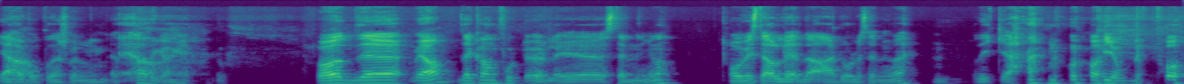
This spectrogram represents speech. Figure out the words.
Jeg har gått på den smellen et par ganger. Og det, ja, det kan fort ødelegge stemningen, da. Og hvis det allerede er dårlig stemning der, Mhm. og det ikke er noe å jobbe på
